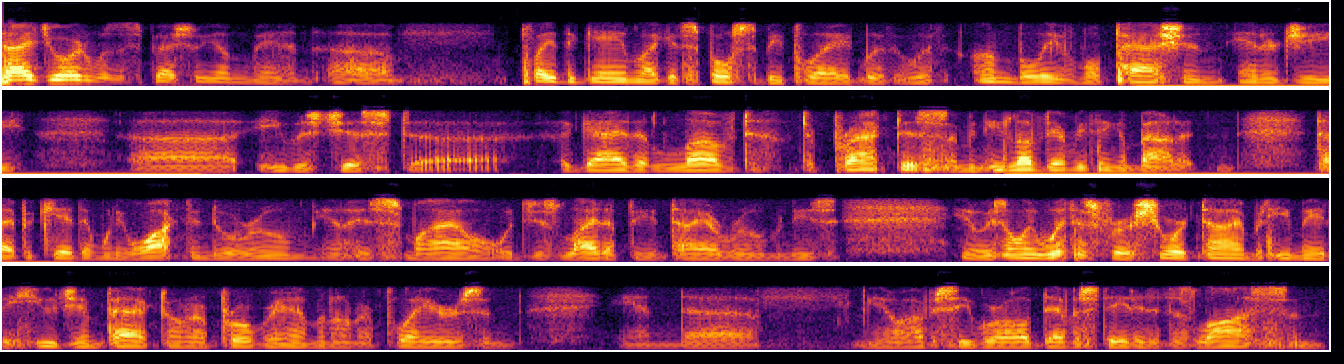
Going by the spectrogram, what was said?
Ty Jordan was a special young man. Uh, played the game like it's supposed to be played with, with unbelievable passion, energy. Uh, he was just. Uh, a guy that loved to practice. I mean, he loved everything about it. And type of kid that when he walked into a room, you know, his smile would just light up the entire room. And he's, you know, he's only with us for a short time, but he made a huge impact on our program and on our players. And and uh, you know, obviously we're all devastated at his loss, and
